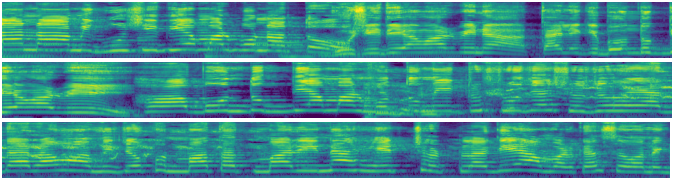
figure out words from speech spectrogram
না না আমি ঘুষি দিয়ে মারবো না তো। ঘুষি দিয়া মারবি না তাইলে কি বন্দুক দিয়া মারবি? হ বন্দুক দিয়ে মারবো। তুমি একটু সোজা সোজা হয়ে দাঁড়াও আমি যখন মাথাত মারি না হেডশট লাগে আমার কাছে অনেক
